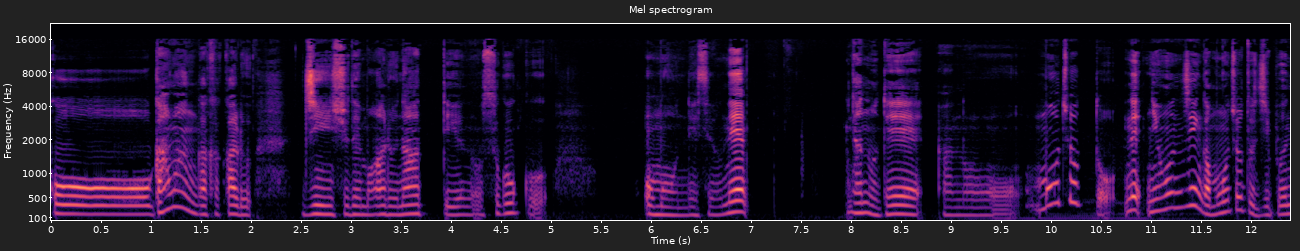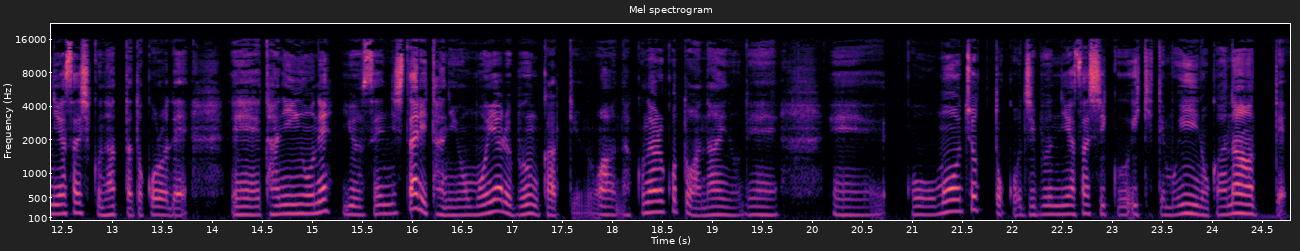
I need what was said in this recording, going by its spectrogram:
こう我慢がかかる人種でもあるなっていうのをすごく思うんですよね。なのであのもうちょっとね日本人がもうちょっと自分に優しくなったところで、えー、他人をね優先にしたり他人を思いやる文化っていうのはなくなることはないので、えー、こうもうちょっとこう自分に優しく生きてもいいのかなって、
